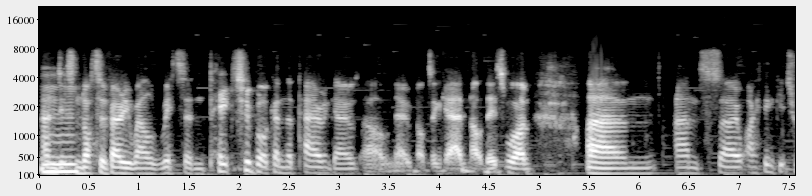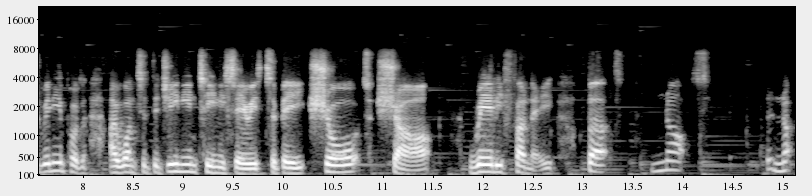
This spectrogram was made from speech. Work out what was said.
and it's not a very well written picture book, and the parent goes, "Oh no, not again, not this one." Um, and so I think it's really important. I wanted the Genie and Teeny series to be short, sharp, really funny, but not. Not,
